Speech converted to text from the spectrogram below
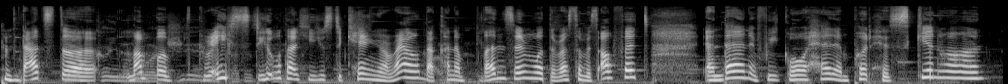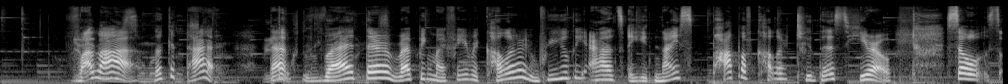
that's the lump of gray steel that he used to carry around that kind of blends in with the rest of his outfit. And then if we go ahead and put his skin on, voila, look at that. That red there, red being my favorite color, really adds a nice pop of color to this hero. So, so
